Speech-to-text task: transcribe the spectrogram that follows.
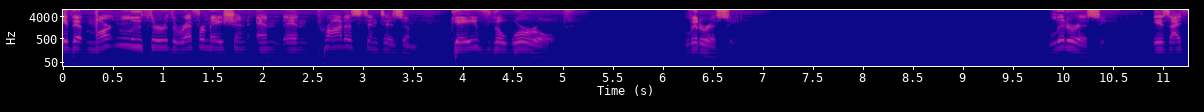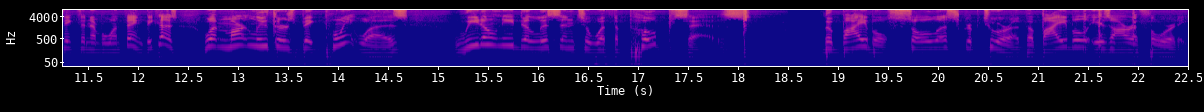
that Martin Luther, the Reformation, and, and Protestantism gave the world literacy. Literacy is, I think, the number one thing. Because what Martin Luther's big point was we don't need to listen to what the Pope says. The Bible, sola scriptura, the Bible is our authority.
